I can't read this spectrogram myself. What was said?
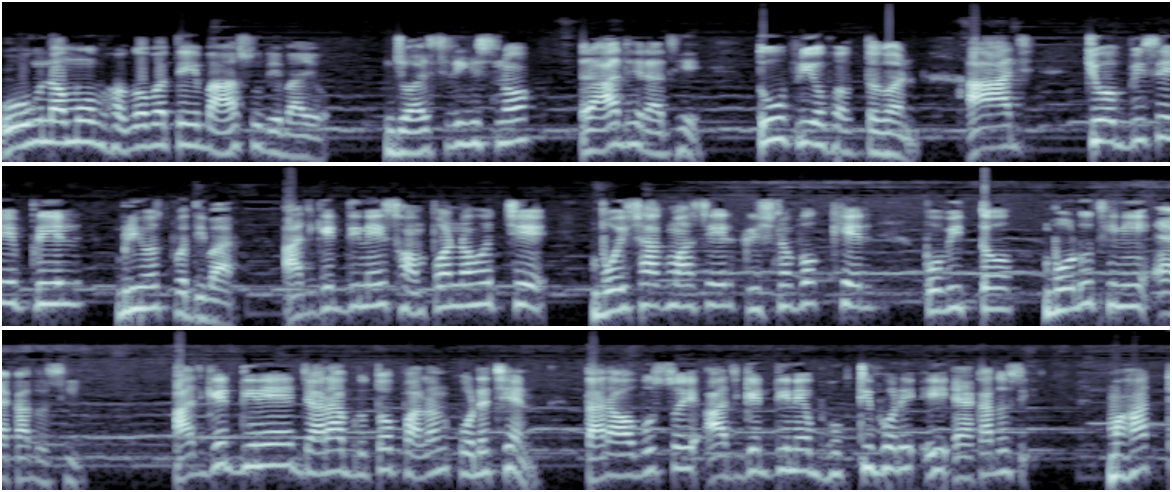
ওং নমো ভগবতে বাসুদেবায়। জয় শ্রীকৃষ্ণ। রাধে রাধে। তো প্রিয় ভক্তগণ, আজ চব্বিশে এপ্রিল বৃহস্পতিবার। আজকের দিনে সম্পন্ন হচ্ছে বৈশাখ মাসের কৃষ্ণপক্ষের পবিত্র বড়ুথিনী একাদশী। আজকের দিনে যারা ব্রত পালন করেছেন, তারা অবশ্যই আজকের দিনে ভক্তি ভরে এই একাদশী। মাহাত্ম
